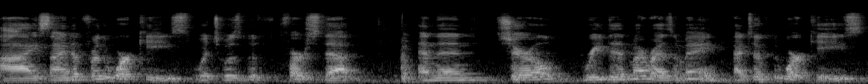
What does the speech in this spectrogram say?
I signed up for the WorkKeys, which was the first step. And then Cheryl redid my resume. I took the WorkKeys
